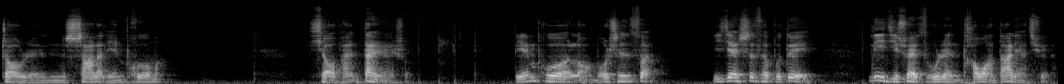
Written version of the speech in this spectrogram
赵人杀了廉颇吗？”小盘淡然说：“廉颇老谋深算，一见事色不对，立即率族人逃往大梁去了。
